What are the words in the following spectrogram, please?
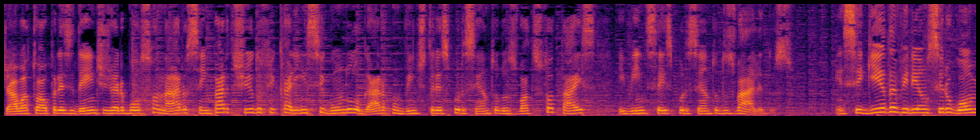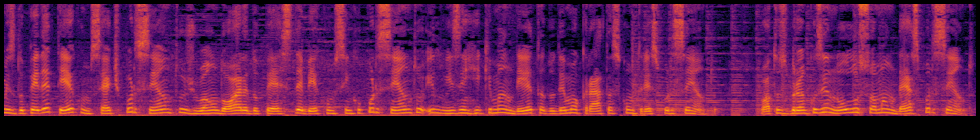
Já o atual presidente Jair Bolsonaro, sem partido, ficaria em segundo lugar com 23% dos votos totais e 26% dos válidos. Em seguida, viriam Ciro Gomes, do PDT, com 7%, João Dória, do PSDB, com 5% e Luiz Henrique Mandetta, do Democratas, com 3%. Votos brancos e nulos somam 10%.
